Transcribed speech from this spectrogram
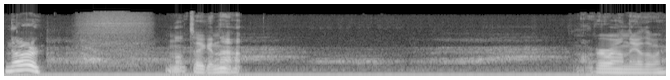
No! I'm not taking that. I'll go around the other way.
